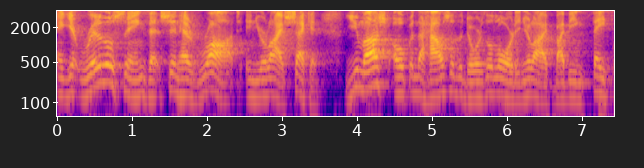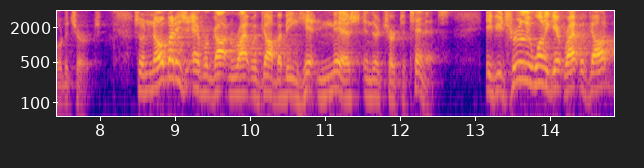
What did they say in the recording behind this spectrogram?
and get rid of those things that sin has wrought in your life. Second, you must open the house of the doors of the Lord in your life by being faithful to church. So nobody's ever gotten right with God by being hit and miss in their church attendance. If you truly want to get right with God,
